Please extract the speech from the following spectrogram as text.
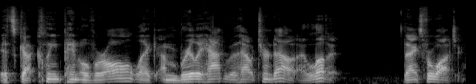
It's got clean paint overall. Like, I'm really happy with how it turned out. I love it. Thanks for watching.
